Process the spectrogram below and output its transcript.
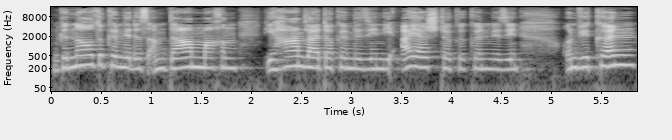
Und genauso können wir das am Darm machen, die Harnleiter können wir sehen, die Eierstöcke können wir sehen. Und wir können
